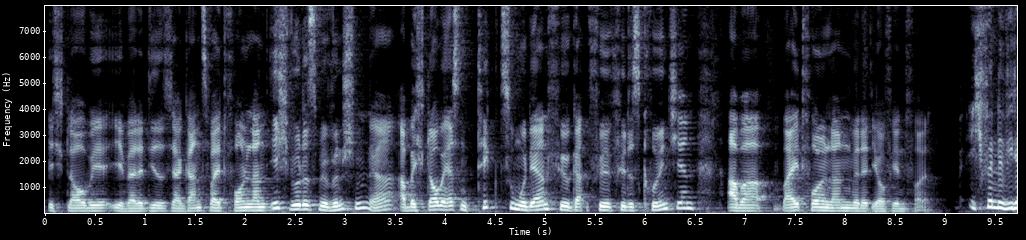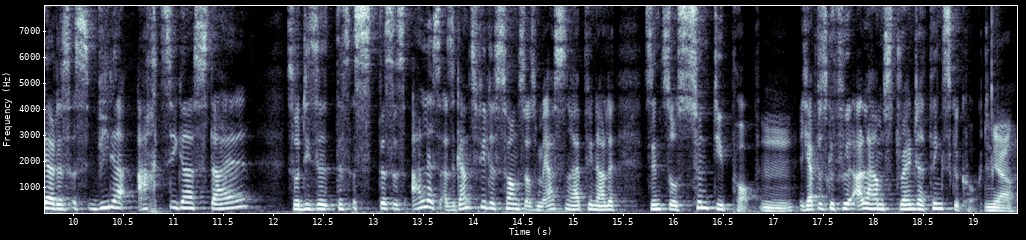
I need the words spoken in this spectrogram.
Ich glaube, ihr werdet dieses Jahr ganz weit vorn landen. Ich würde es mir wünschen, ja. Aber ich glaube, er ist ein Tick zu modern für, für, für das Krönchen. Aber weit vorn landen werdet ihr auf jeden Fall. Ich finde wieder, das ist wieder 80er-Style. So diese, das ist, das ist alles. Also ganz viele Songs aus dem ersten Halbfinale sind so Synthie-Pop. Ich habe das Gefühl, alle haben Stranger Things geguckt. Ja.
